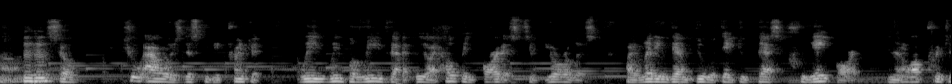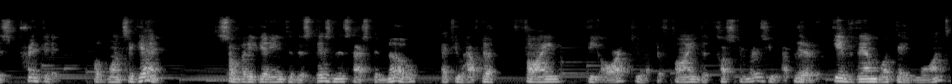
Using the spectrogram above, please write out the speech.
Um, mm-hmm. So two hours, this can be printed. We, we believe that we are helping artists and muralists by letting them do what they do best, create art, and then our print is printed. But once again, somebody getting into this business has to know that you have to find the art, you have to find the customers, you have to yeah. give them what they want,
